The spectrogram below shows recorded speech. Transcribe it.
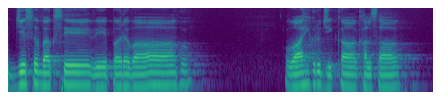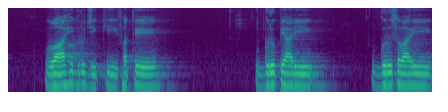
ਜਿਸ ਬਖਸੇ ਵੇ ਪਰਵਾਹੁ। ਵਾਹਿਗੁਰੂ ਜੀ ਕਾ ਖਾਲਸਾ, ਵਾਹਿਗੁਰੂ ਜੀ ਕੀ ਫਤਿਹ। ਗੁਰੂ ਪਿਆਰੀ, ਗੁਰੂ ਸਵਾਰੀ,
